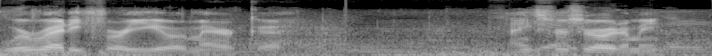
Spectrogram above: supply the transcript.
We're ready for you, America. Thanks for joining me.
